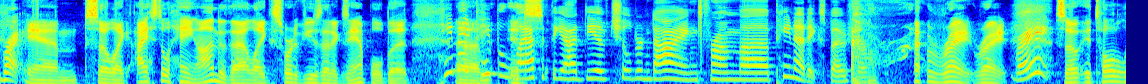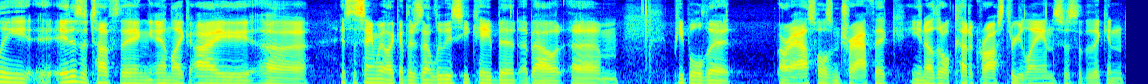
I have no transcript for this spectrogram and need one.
Right. And so like I still hang on to that, like sort of use that example, but He made um, people laugh at the idea of children dying from uh, peanut exposure. right, right, Right? So it totally it is a tough thing, and like I, uh, it's the same way. Like there's that Louis C.K. bit about um, people that are assholes in traffic. You know, that'll cut across three lanes just so that they can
